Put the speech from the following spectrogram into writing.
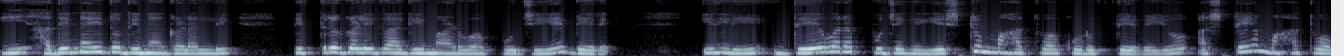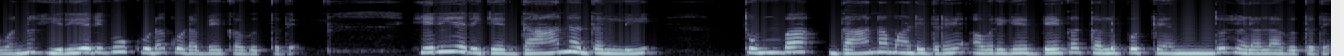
ಈ ಹದಿನೈದು ದಿನಗಳಲ್ಲಿ ಪಿತೃಗಳಿಗಾಗಿ ಮಾಡುವ ಪೂಜೆಯೇ ಬೇರೆ. ಇಲ್ಲಿ ದೇವರ ಪೂಜೆಗೆ ಎಷ್ಟು ಮಹತ್ವ ಕೊಡುತ್ತೇವೆಯೋ ಅಷ್ಟೇ ಮಹತ್ವವನ್ನು ಹಿರಿಯರಿಗೂ ಕೂಡ ಕೊಡಬೇಕಾಗುತ್ತದೆ. ಹಿರಿಯರಿಗೆ ದಾನದಲ್ಲಿ ತುಂಬ ದಾನ ಮಾಡಿದರೆ ಅವರಿಗೆ ಬೇಗ ತಲುಪುತ್ತೆ ಎಂದು ಹೇಳಲಾಗುತ್ತದೆ.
